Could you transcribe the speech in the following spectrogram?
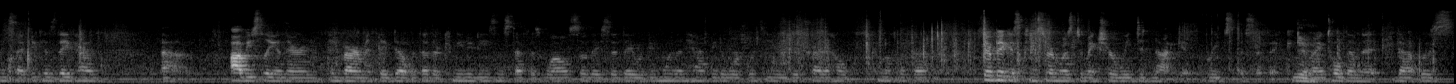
insight, because they've had, uh, obviously in their environment, they've dealt with other communities and stuff as well, so they said they would be more than happy to work with you to try to help come up with a, their biggest concern was to make sure we did not get breed specific. And I told them that that was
